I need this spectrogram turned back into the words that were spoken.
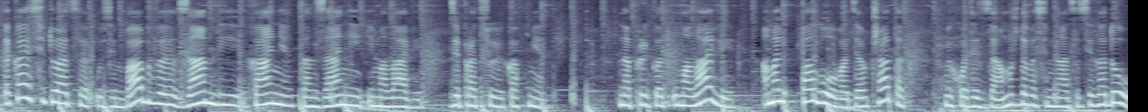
такая сітуацыя ў Зімбабве, Замбіі, Гане, Танзаніі і Малаві, дзе працуе кафмет. Напрыклад, у Малаві амаль палова дзяўчатак выходзяць замуж да 18 гадоў,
